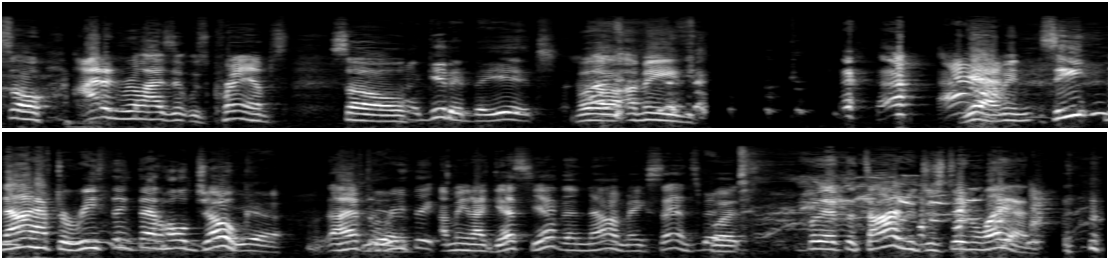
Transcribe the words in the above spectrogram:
so I didn't realize it was cramps. So I get it, the itch. Well, I mean, yeah, I mean, see, now I have to rethink that whole joke. Yeah. I have to Yeah. rethink. I mean, I guess yeah. Then now it makes sense, but but at the time it just didn't land.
